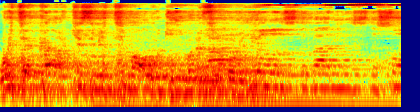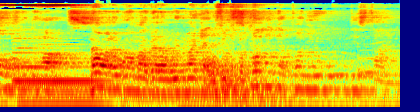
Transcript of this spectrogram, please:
uwiteka arakiza imitima ubugingo ndetse is calling upon you this time.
